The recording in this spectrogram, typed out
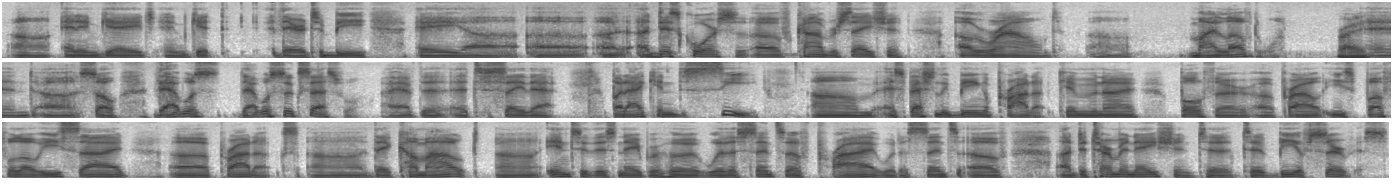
uh, and engage and get there to be a, uh, uh, a a discourse of conversation around uh, my loved one. Right. And uh, so that was that was successful. I have to uh, to say that. But I can see, um, especially being a product. Kim and I both are uh, proud East Buffalo, East Side uh, products. Uh, they come out uh, into this neighborhood with a sense of pride, with a sense of uh, determination to to be of service.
